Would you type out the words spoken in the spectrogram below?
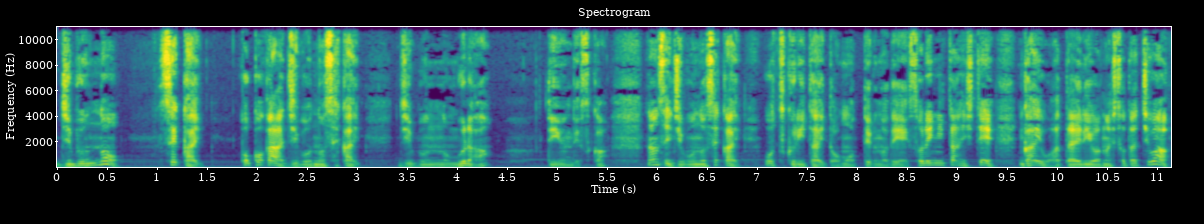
自分の世界、ここが自分の世界、自分の村っていうんですか？なんせ自分の世界を作りたいと思ってるので、それに対して害を与えるような人たちは、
